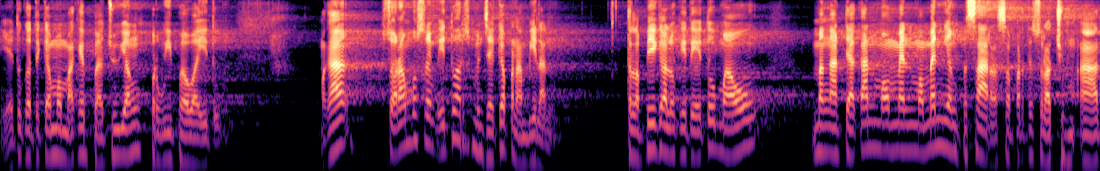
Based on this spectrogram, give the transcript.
yaitu ketika memakai baju yang berwibawa itu. Maka seorang muslim itu harus menjaga penampilan. Terlebih kalau kita itu mau mengadakan momen-momen yang besar seperti sholat Jumat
